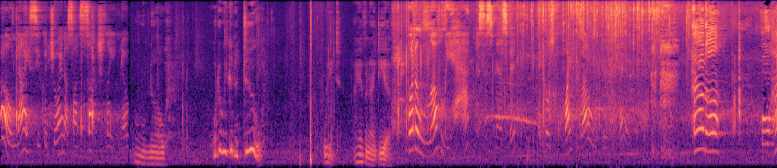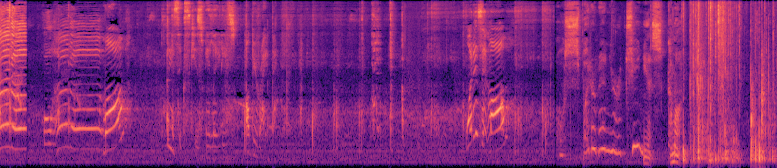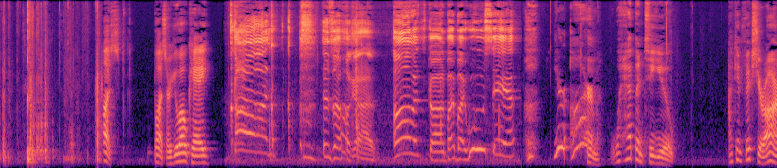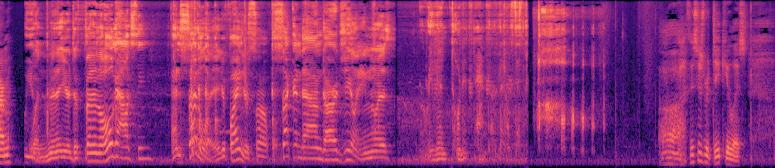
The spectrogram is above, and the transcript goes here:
Oh, nice. You could join us on such late notice. Oh no. What are we gonna do? Wait, I have an idea. What a lovely hat, Mrs. Nesbit. It goes quite well with your head. Hannah! Oh, Hannah! Oh, Hannah! Mom? Please excuse me, ladies. I'll be right back. What is it, Mom? Oh, Spider Man, you're a genius. Come on. Buzz. Buzz, are you okay? Gone! It's all gone. All of it's gone. Bye bye. Woo, see ya. Your arm. What happened to you? I can fix your arm. One minute you're defending the whole galaxy, and suddenly you find yourself sucking down Darjeeling with Marie Antoinette and Ah, this is ridiculous.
